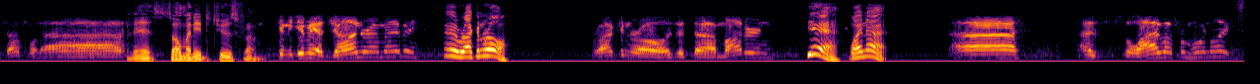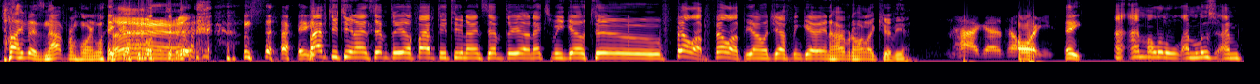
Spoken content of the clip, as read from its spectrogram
a tough one. Uh, It is. So many to choose from. can you give me a genre, maybe? Yeah, rock and roll. Rock and roll. Is it uh, modern? Yeah, why not? Uh, is Saliva from Horn Lake? Saliva is not from Horn Lake. I'm sorry. 522-9730, 522-9730. Next we go to Philip. Philip, you're on with Geoff and Gary and Harvard Horn Lake Trivia. Hi guys, how are you? Hey. I I'm a little, I'm losing, I'm,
